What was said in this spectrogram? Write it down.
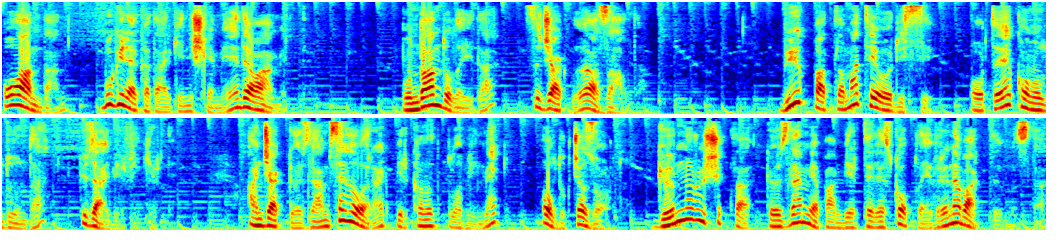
o andan bugüne kadar genişlemeye devam etti. Bundan dolayı da sıcaklığı azaldı. Büyük patlama teorisi ortaya konulduğunda güzel bir fikirdi. Ancak gözlemsel olarak bir kanıt bulabilmek oldukça zordu. Görünür ışıkla gözlem yapan bir teleskopla evrene baktığımızda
